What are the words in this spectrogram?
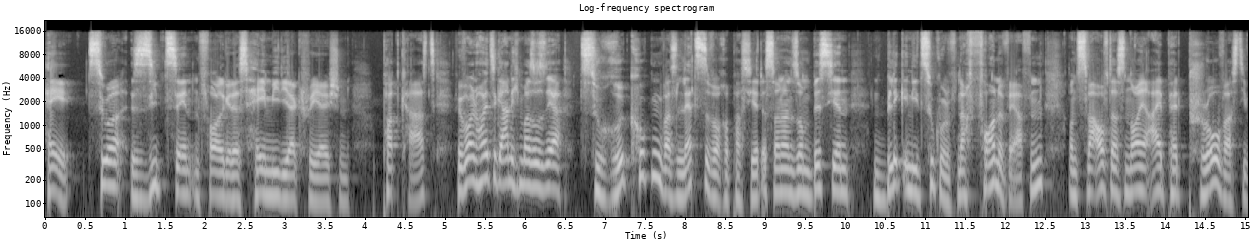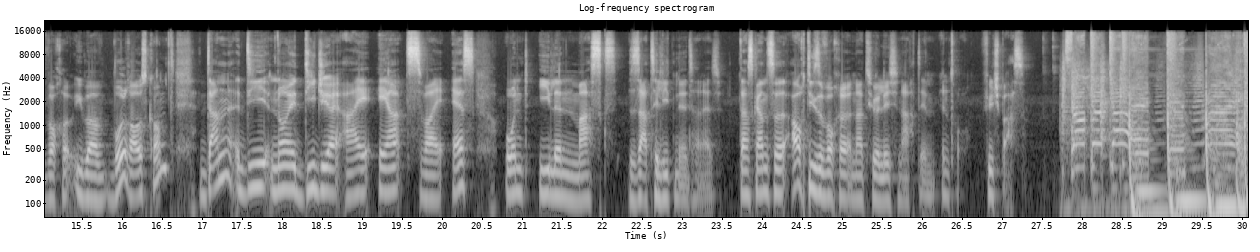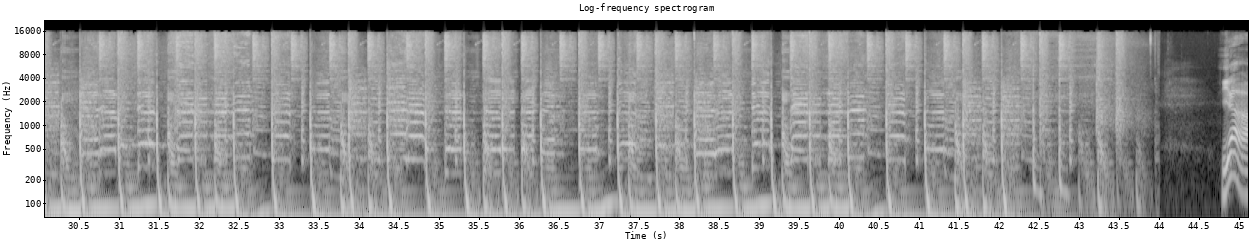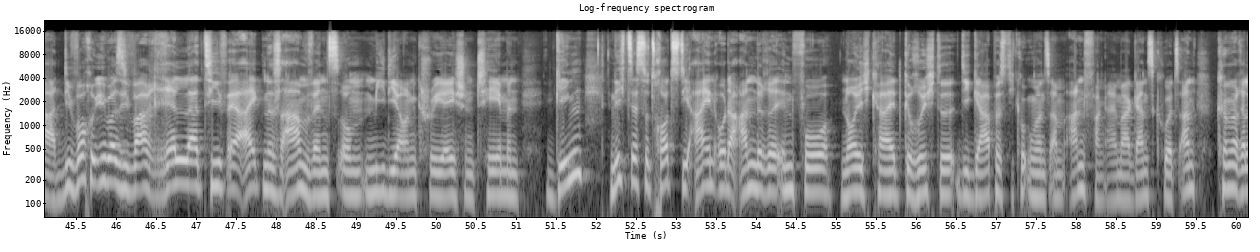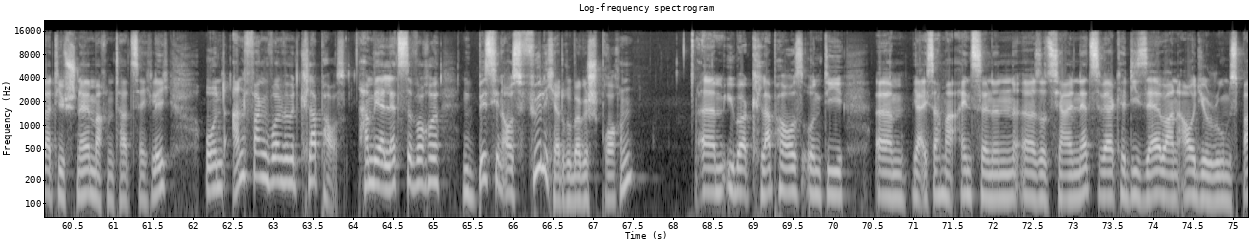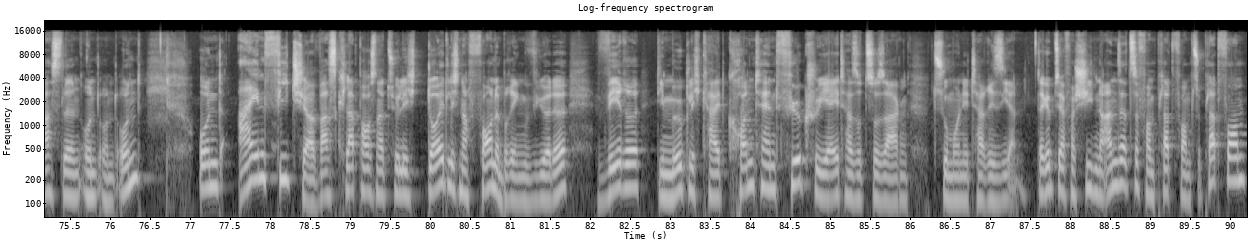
Hey, zur 17. Folge des Hey Media Creation Podcasts. Wir wollen heute gar nicht mal so sehr zurückgucken, was letzte Woche passiert ist, sondern so ein bisschen einen Blick in die Zukunft nach vorne werfen. Und zwar auf das neue iPad Pro, was die Woche über wohl rauskommt. Dann die neue DJI Air 2S und Elon Musks Satelliteninternet. Das Ganze auch diese Woche natürlich nach dem Intro. Viel Spaß! Ja, die Woche über, sie war relativ ereignisarm, wenn es um Media und Creation Themen ging. Nichtsdestotrotz, die ein oder andere Info, Neuigkeit, Gerüchte, die gab es, die gucken wir uns am Anfang einmal ganz kurz an. Können wir relativ schnell machen tatsächlich. Und anfangen wollen wir mit Clubhouse. Haben wir ja letzte Woche ein bisschen ausführlicher drüber gesprochen ähm, über Clubhouse und die, ähm, ja, ich sag mal, einzelnen äh, sozialen Netzwerke, die selber an Audio-Rooms basteln und, und, und. Und ein Feature, was Clubhouse natürlich deutlich nach vorne bringen würde, wäre die Möglichkeit, Content für Creator sozusagen zu monetarisieren. Da gibt es ja verschiedene Ansätze von Plattform zu Plattform.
